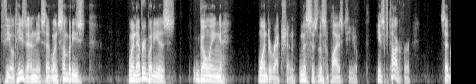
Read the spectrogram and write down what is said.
field he's in. He said, when somebody's, when everybody is going one direction, and this is this applies to you. He's a photographer. Said,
